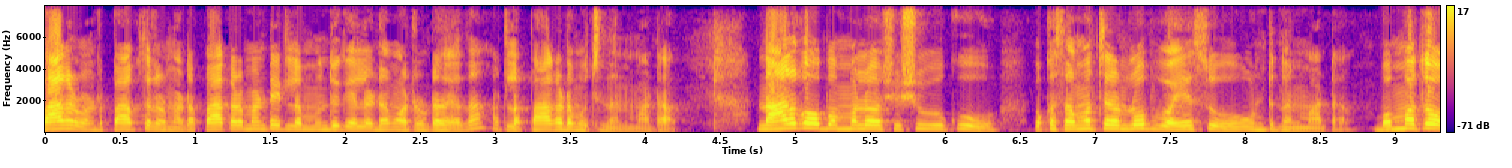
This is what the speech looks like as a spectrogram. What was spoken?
పాకడం అంటే పాకుతాడు అనమాట పాకడం అంటే ఇట్లా ముందుకు వెళ్ళడం అట్లా ఉంటుంది కదా అట్లా పాకడం వచ్చిందనమాట నాలుగవ బొమ్మలో శిశువుకు ఒక సంవత్సరం లోపు వయస్సు ఉంటుందన్నమాట. బొమ్మతో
